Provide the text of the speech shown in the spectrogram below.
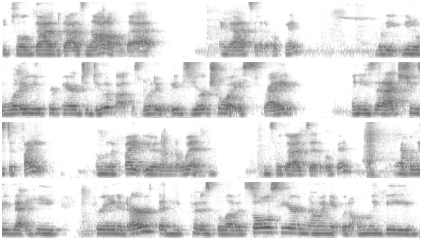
He told god god's not all that. And god said okay. What do you, you know what are you prepared to do about this? What do, it's your choice right? And he said i choose to fight. I'm going to fight you and i'm going to win. And so God said, okay, I believe that he created earth and he put his beloved souls here, knowing it would only be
